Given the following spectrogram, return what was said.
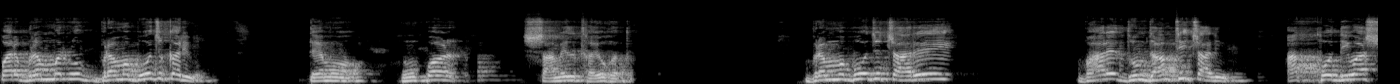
પર બ્રહ્મરૂપ બ્રહ્મભોજ કર્યું. તેમાં હું પણ સામેલ થયો હતો. બ્રહ્મભોજ ચારે ભારે ધૂમધામથી ચાલ્યું. આખો દિવસ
